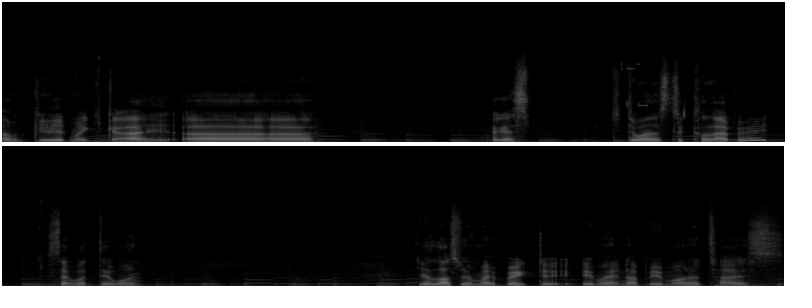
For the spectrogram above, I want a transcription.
I'm good, my guy. Uh, I guess they want us to collaborate? Is that what they want? Your last one might break, the, it might not be monetized.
